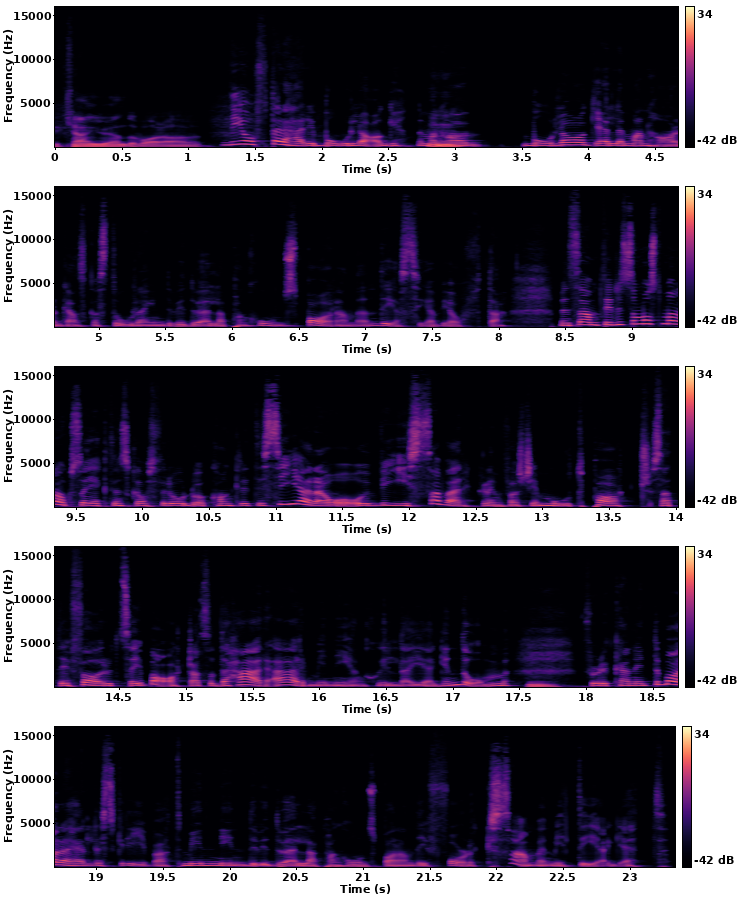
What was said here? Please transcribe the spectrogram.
det kan ju ändå vara... Det är ofta det här i bolag, när man mm. har bolag eller man har ganska stora individuella pensionssparanden. Det ser vi ofta. Men samtidigt så måste man också i äktenskapsförord då konkretisera och, och, visa verkligen för sin motpart så att det är förutsägbart. Alltså det här är min enskilda egendom. Mm. För du kan inte bara heller skriva att min individuella pensionssparande i Folksam är mitt eget.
